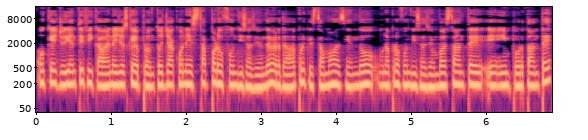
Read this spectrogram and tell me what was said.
O que yo identificaba en ellos que de pronto ya con esta profundización de verdad, porque estamos haciendo una profundización bastante eh, importante,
